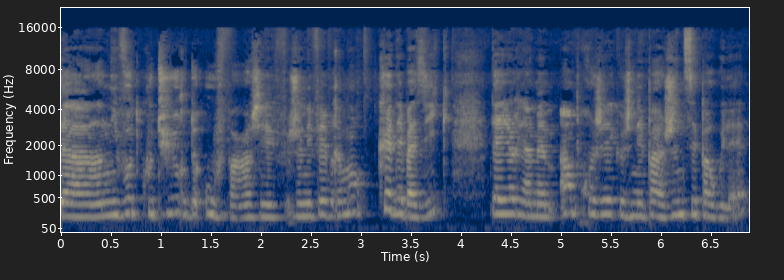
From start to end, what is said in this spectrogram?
un niveau de couture de ouf. Hein. Je n'ai fait vraiment que des basiques. D'ailleurs, il y a même un projet que je n'ai pas, je ne sais pas où il est.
